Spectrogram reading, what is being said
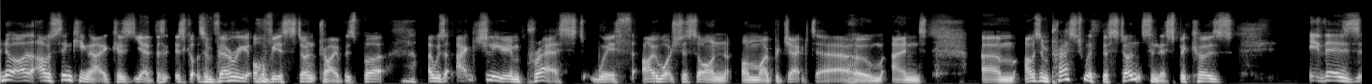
No, I, I was thinking that because yeah, it's got some very obvious stunt drivers. But I was actually impressed with. I watched this on on my projector at home, and um, I was impressed with the stunts in this because it, there's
